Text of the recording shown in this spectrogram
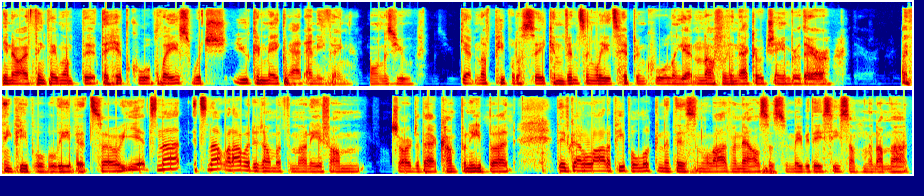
You know, I think they want the, the hip, cool place, which you can make that anything as long as you get enough people to say convincingly it's hip and cool and get enough of an echo chamber there. I think people believe it. So yeah, it's not it's not what I would have done with the money if I'm charge of that company, but they've got a lot of people looking at this and a lot of analysis, and maybe they see something that I'm not.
